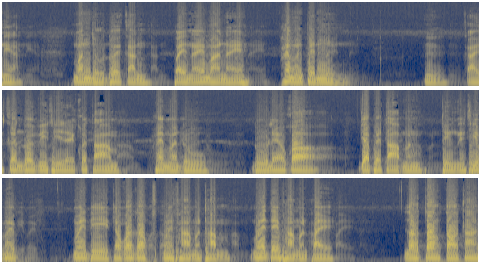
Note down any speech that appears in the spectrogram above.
เนี่ย มันอยู่ด้วยกัน ไปไหนมาไหน ให้มันเป็นหนึ่งกายเคลื่อนด้วยวิธีใดก็ตาม ให้มาดู ดูแล้วก็อย่าไปตามมันสิ่งในที่ไม่ไม่ดีเราก็ต้องไม่พามันทำไม่ได้พามันไป เราต้องต่อต้าน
